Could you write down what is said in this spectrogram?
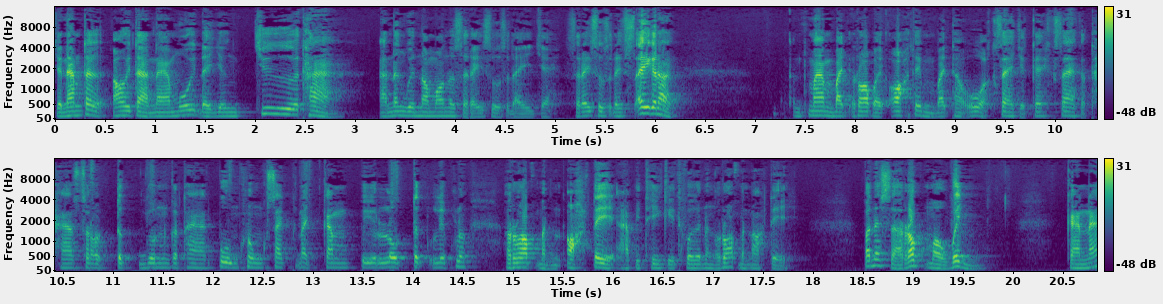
ចំណាំទៅឲ្យតែណាមួយដែលយើងជឿថាអានឹងវានាំមកនៅសេរីសួស្តីចេះសេរីសួស្តីស្អីក៏ដោយអាត្មាមិនបាច់រាប់ឲ្យអស់ទេមិនបាច់ថាអូអាខ្សែចកេះខ្សែកថាស្រោចទឹកយន្តកថាពូមក្នុងខ្សាច់ផ្ដាច់កម្មពីលោតទឹកលៀបខ្លួនរាប់មិនអស់ទេអាពិធីគេធ្វើនឹងរាប់មិនអស់ទេប៉ុន្តែសរុបមកវិញ កាលណា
